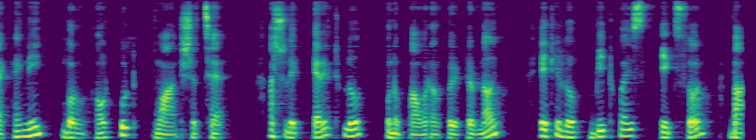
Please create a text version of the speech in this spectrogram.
দেখায়নি, বরং আউটপুট ওয়ান এসেছে? আসলে ক্যারেট হলো কোনো পাওয়ার অপারেটর নয় এটি হলো বিটওয়াইজ এক্সর বা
